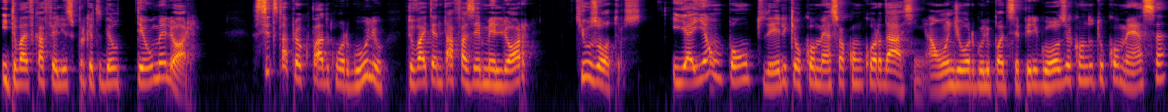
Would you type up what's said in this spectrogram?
E tu vai ficar feliz porque tu deu o teu melhor. Se tu tá preocupado com orgulho, tu vai tentar fazer melhor que os outros. E aí é um ponto dele que eu começo a concordar, assim, aonde o orgulho pode ser perigoso é quando tu começa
